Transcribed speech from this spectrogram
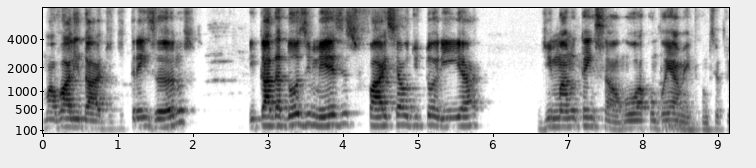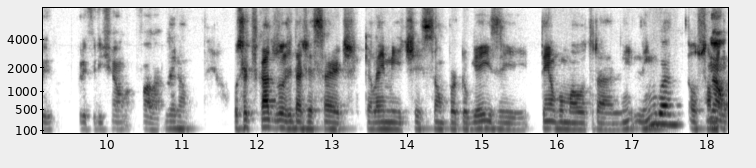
uma validade de três anos, e cada 12 meses faz-se auditoria de manutenção ou acompanhamento, como você preferir chamar, falar. Legal. Os certificados hoje da GCERT que ela emite são português e tem alguma outra língua ou só Não,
